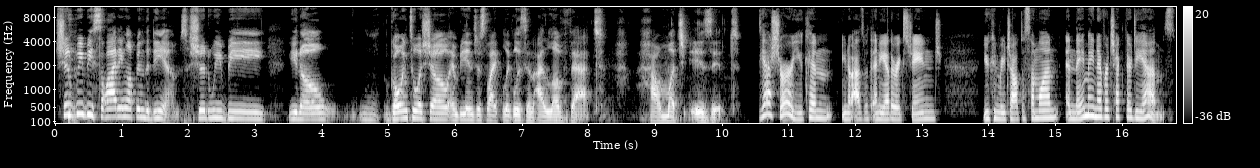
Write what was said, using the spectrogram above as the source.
should we be sliding up in the dms should we be you know going to a show and being just like, like, listen, I love that. How much is it? Yeah, sure. You can, you know, as with any other exchange, you can reach out to someone and they may never check their DMs.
